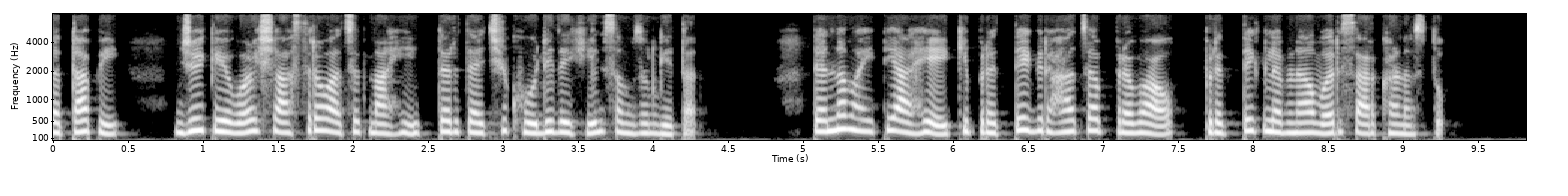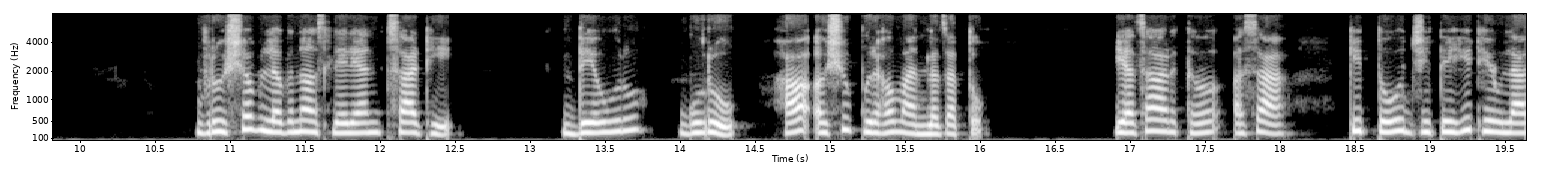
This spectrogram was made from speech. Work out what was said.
तथापि जे केवळ शास्त्र वाचत नाही तर त्याची खोली देखील समजून घेतात. त्यांना माहिती आहे की प्रत्येक ग्रहाचा प्रभाव प्रत्येक लग्नावर सारखा नसतो. वृषभ लग्न असलेल्यांसाठी देवरू गुरु हा अशुभ ग्रह मानला जातो. याचा अर्थ असा की तो जिथेही ठेवला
